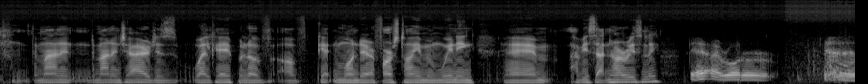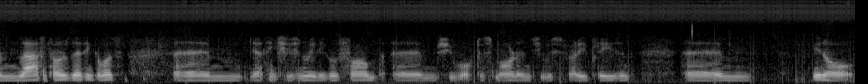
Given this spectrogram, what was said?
the man, in, the man in charge is well capable of, of getting one there first time and winning. Um, have you sat in her recently? Yeah, I rode her um, last Thursday, I think it was. Um, yeah, I think she's in really good form. Um, she walked this morning. She was very pleasing. Um, you know,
